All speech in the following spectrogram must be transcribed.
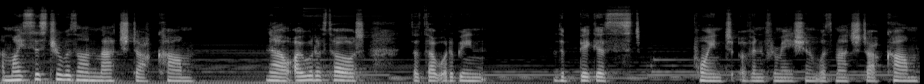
And my sister was on Match.com. Now, I would have thought that that would have been the biggest point of information was Match.com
